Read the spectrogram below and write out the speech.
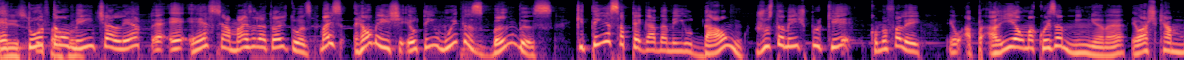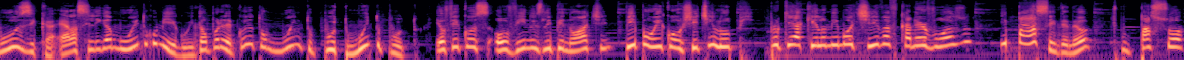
é isso, totalmente aleatório. É, essa é a mais aleatória de todas. Mas, realmente, eu tenho muitas bandas que tem essa pegada meio down, justamente porque, como eu falei, eu, aí é uma coisa minha, né? Eu acho que a música, ela se liga muito comigo. Então, por exemplo, quando eu tô muito puto, muito puto, eu fico ouvindo Slipknot, People Equal Shit em loop. Porque aquilo me motiva a ficar nervoso e passa, entendeu? Tipo, passou.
